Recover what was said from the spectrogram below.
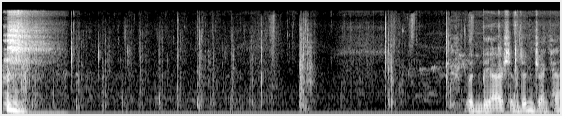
Wouldn't be Irish if I didn't drink, huh?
